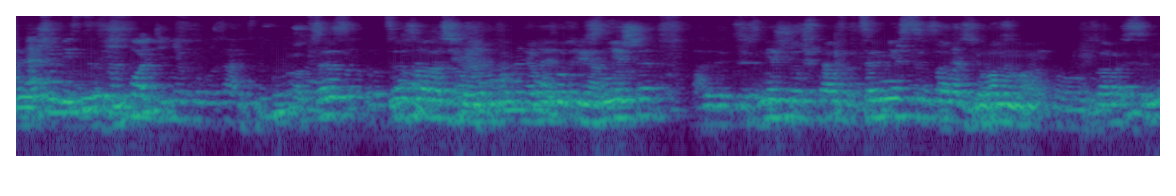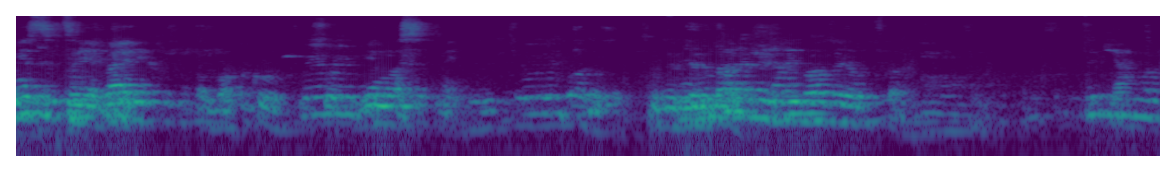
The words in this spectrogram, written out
А наше місце знаходження було зараз? Оце, оце зараз я буду, я буду пізніше, буде пізніше розказувати. Це місце зараз його немає. Зараз це місце, це є берег, він насипний. Територіальної бази я розставлю.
